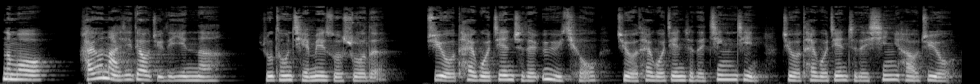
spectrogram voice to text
那么还有哪些调举的音呢？如同前面所说的，具有太过坚持的欲求，具有太过坚持的精进，具有太过坚持的心，还有具有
